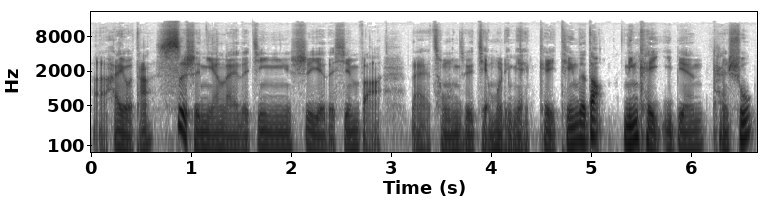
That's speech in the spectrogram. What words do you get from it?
啊，还有他四十年来的经营事业的心法，来从这个节目里面可以听得到。您可以一边看书。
